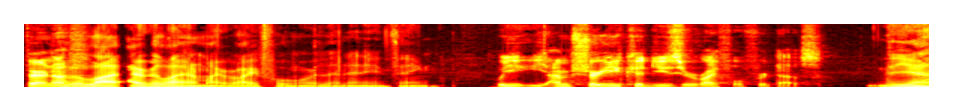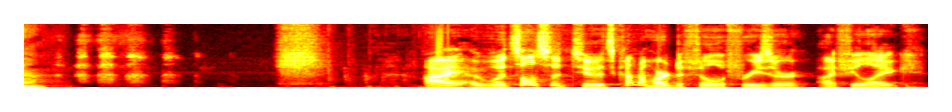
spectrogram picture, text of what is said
Fair I enough. rely. I rely on my rifle more than anything. Well, you, I'm sure you could use your rifle for doves. Yeah. I what's also too. It's kind of hard to fill a freezer. I feel like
